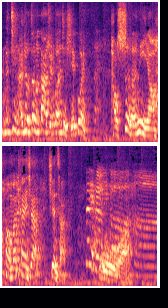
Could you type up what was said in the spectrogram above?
你们进来就这么大玄关，而且鞋柜。对。好适合你哦，我们看一下现场。这里还有一个呃，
